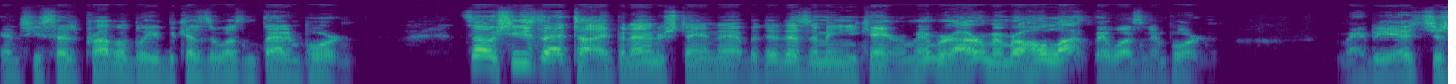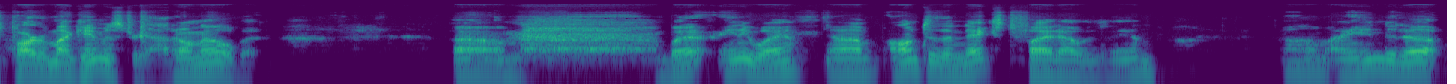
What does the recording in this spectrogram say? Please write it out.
And she said probably because it wasn't that important. So she's that type, and I understand that, but that doesn't mean you can't remember. I remember a whole lot that wasn't important. Maybe it's just part of my chemistry. I don't know, but um, but anyway, um, on to the next fight I was in. Um, I ended up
